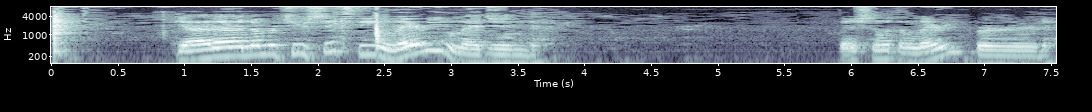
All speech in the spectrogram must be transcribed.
Got uh, number 260, Larry Legend. Finishing with the Larry Bird.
